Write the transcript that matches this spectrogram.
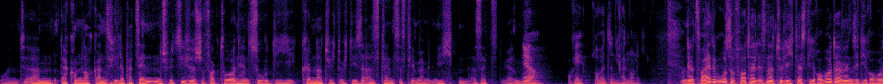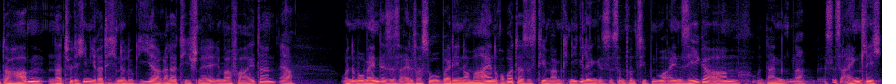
Und ähm, da kommen noch ganz viele patientenspezifische Faktoren hinzu, die können natürlich durch diese Assistenzsysteme mitnichten ersetzt werden. Ja, okay, soweit sind die halt noch nicht. Und der zweite große Vorteil ist natürlich, dass die Roboter, wenn sie die Roboter haben, natürlich in ihrer Technologie ja relativ schnell immer vereitern. Ja. Und im Moment ist es einfach so, bei den normalen Robotersystemen am Kniegelenk ist es im Prinzip nur ein Sägearm und dann, ja. es ist eigentlich,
